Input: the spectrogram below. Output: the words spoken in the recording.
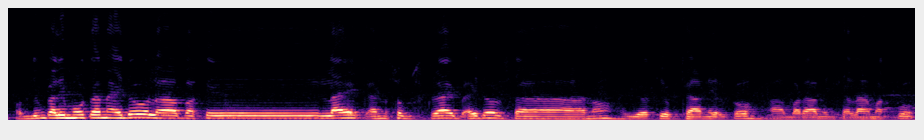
Huwag niyong kalimutan idol, ah, paki-like and subscribe idol sa ano, YouTube channel ko. Ah, maraming salamat po.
